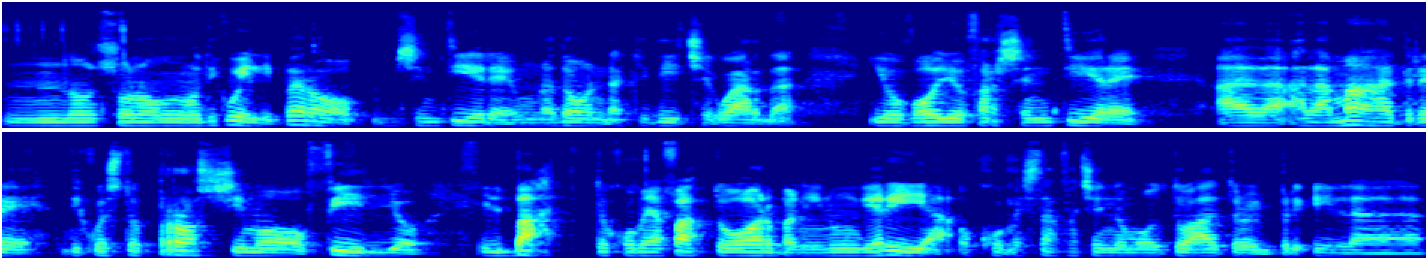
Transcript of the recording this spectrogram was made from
non sono uno di quelli, però sentire una donna che dice guarda, io voglio far sentire alla, alla madre di questo prossimo figlio il battito come ha fatto Orban in Ungheria o come sta facendo molto altro il, il,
